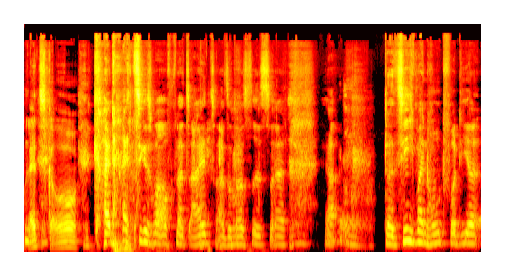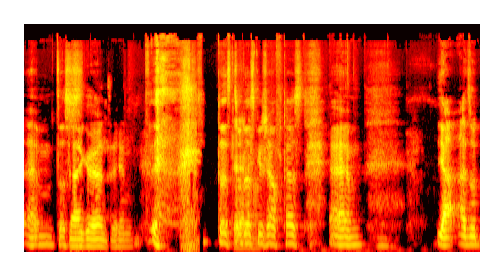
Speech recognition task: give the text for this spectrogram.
Let's go. Kein einziges Mal auf Platz 1. Also das ist, äh, ja, da ziehe ich meinen Hut vor dir. Ähm, dass, da gehören sie hin. dass genau. du das geschafft hast. Ähm, ja, also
